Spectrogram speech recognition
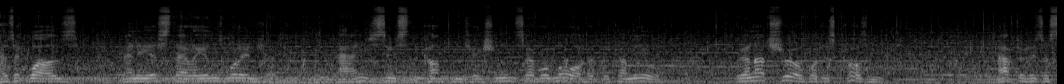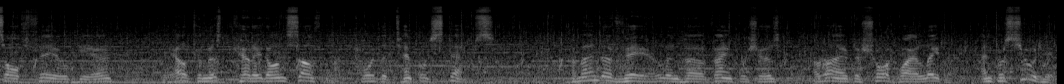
As it was, many Estherians were injured, and since the confrontation, several more have become ill. We are not sure what is causing it. After his assault failed here, the alchemist carried on southward toward the temple steps. Commander Vale and her vanquishers arrived a short while later and pursued him,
